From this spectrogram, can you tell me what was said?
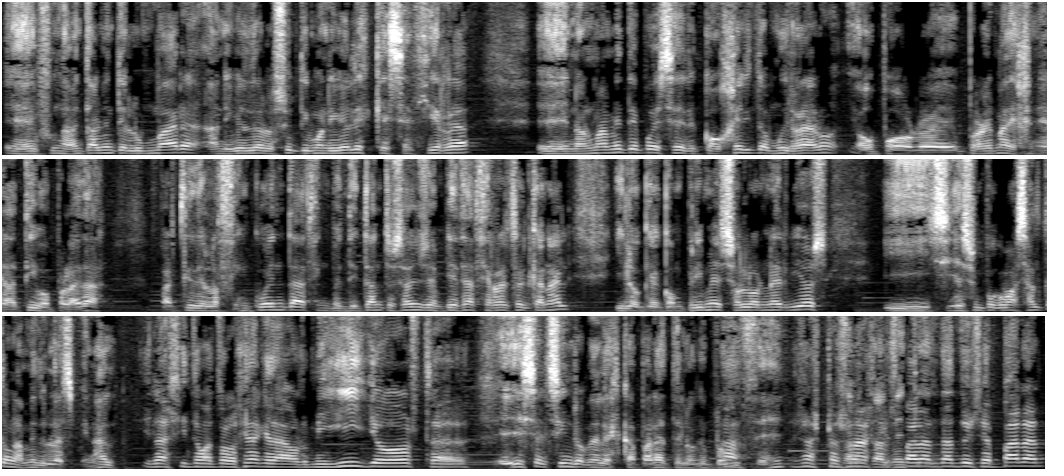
eh, fundamentalmente lumbar, a nivel de los últimos niveles, que se cierra. eh, normalmente puede ser congénito muy raro o por eh, problema degenerativo, por la edad. A partir de los 50, 50 y tantos años empieza a cerrarse el canal y lo que comprime son los nervios y si es un poco más alto, la médula espinal. Y la sintomatología que da hormiguillos. tra- Es el síndrome del escaparate lo que Ah, produce. ¿eh? esas personas que se paran tanto y se paran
